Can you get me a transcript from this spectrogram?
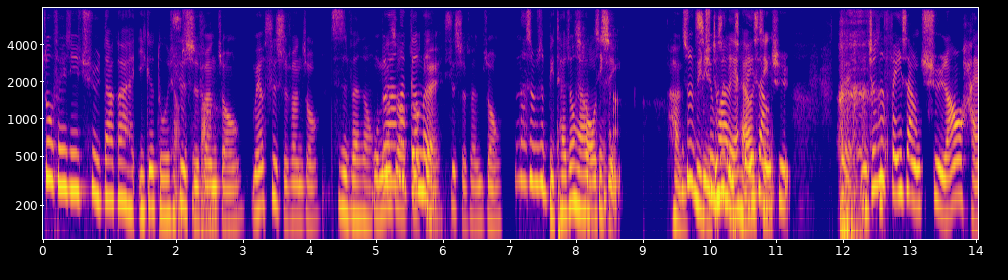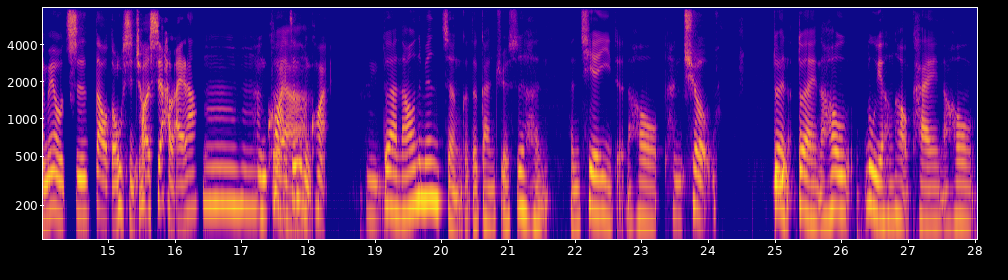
坐飞机去大概一个多小时，四十分，钟，没有四十分钟。四十分钟。我们那时候根本对四十分钟，那是不是比台中还要超近啊？很是不是比近就是你去花莲还要飞上近去。对你就是飞上去，然后还没有吃到东西就要下来啦，嗯很快，真的很啊。快。嗯，对啊，然后那边整个的感觉是很很惬意的，然后很 chill。对对，然后路也很好开，然后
